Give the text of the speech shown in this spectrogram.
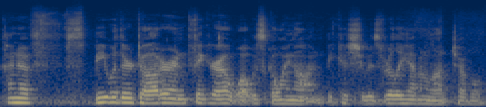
kind of be with her daughter and figure out what was going on because she was really having a lot of trouble.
